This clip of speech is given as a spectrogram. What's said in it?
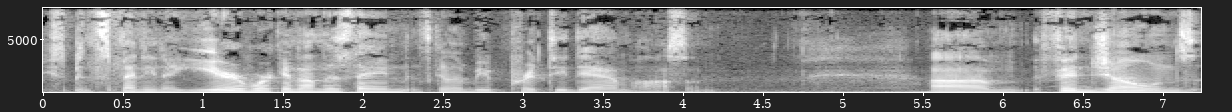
he's been spending a year working on this thing. It's going to be pretty damn awesome. Um, Finn Jones,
